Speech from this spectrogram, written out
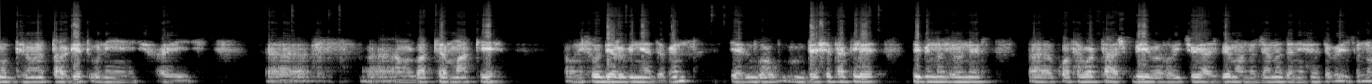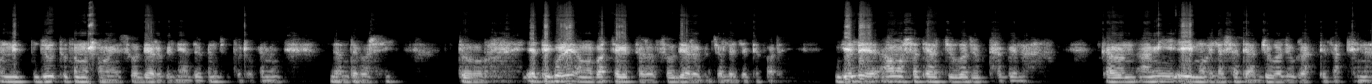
মধ্যে ওনার টার্গেট উনি এই আমার বাচ্চার মাকে উনি সৌদি আরবে নিয়ে যাবেন। দেশে থাকলে বিভিন্ন ধরনের কথাবার্তা আসবে বা হইচই আসবে, মানুষ জানাজানি হয়ে যাবে, এই জন্য উনি দ্রুততম সময়ে সৌদি আরবে নিয়ে যাবেন, যতটুকু আমি জানতে পারছি। তো এতে করে আমার বাচ্চাকে তারা সৌদি আরবে চলে যেতে পারে। গেলে আমার সাথে আর যোগাযোগ থাকবে না, কারণ আমি এই মহিলার সাথে আর যোগাযোগ রাখতে চাচ্ছি না।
